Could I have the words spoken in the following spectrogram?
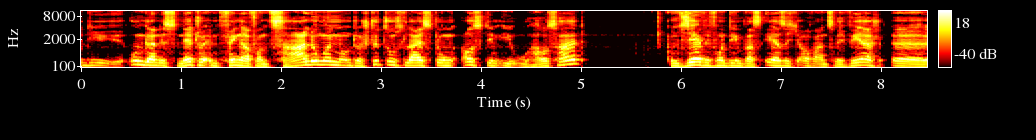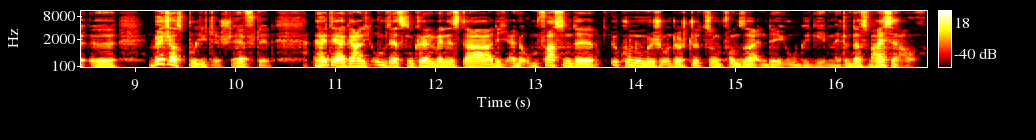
Die Ungarn ist Nettoempfänger von Zahlungen, Unterstützungsleistungen aus dem EU-Haushalt. Und sehr viel von dem, was er sich auch ans Revers äh, äh, wirtschaftspolitisch heftet, hätte er gar nicht umsetzen können, wenn es da nicht eine umfassende ökonomische Unterstützung von Seiten der EU gegeben hätte. Und das weiß er auch.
